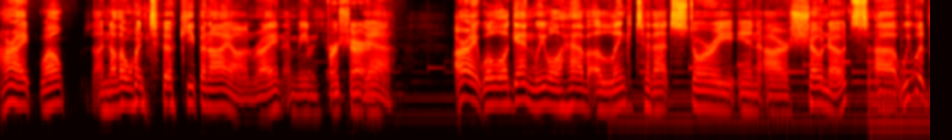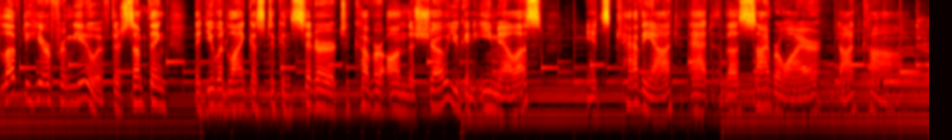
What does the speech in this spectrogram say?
All right. Well, another one to keep an eye on, right? I mean, For sure. Yeah. All right. Well, again, we will have a link to that story in our show notes. Uh, we would love to hear from you. If there's something that you would like us to consider to cover on the show, you can email us. It's caveat at thecyberwire.com.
